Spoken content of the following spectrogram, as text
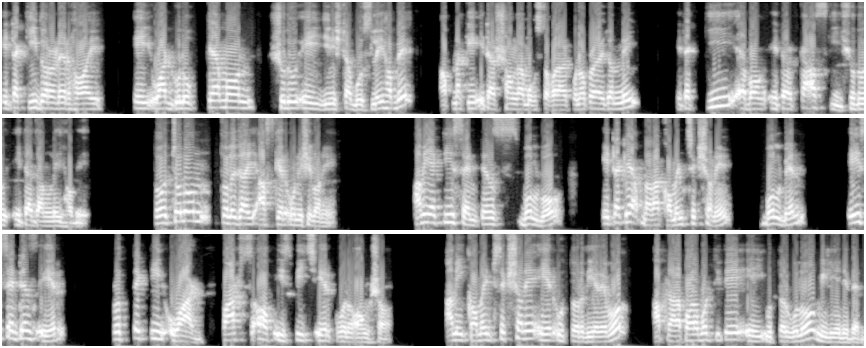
এটা কি ধরনের হয়, এই ওয়ার্ডগুলো কেমন, শুধু এই জিনিসটা বুঝলেই হবে। আপনাকে এটার সংজ্ঞা মুখস্থ করার কোনো প্রয়োজন নেই। এটা কি এবং এটার কাজ কি, শুধু এটা জানলেই হবে। তো চলুন চলে যাই আজকের অনুশীলনে। আমি একটি সেন্টেন্স বলব এটাকে আপনারা কমেন্ট সেকশনে বলবেন, এই সেন্টেন্স এর প্রত্যেকটি ওয়ার্ড পার্টস অফ স্পিচ এর কোন অংশ। আমি কমেন্ট সেকশনে এর উত্তর দিয়ে দেব, আপনারা পরবর্তীতে এই উত্তরগুলো মিলিয়ে নেবেন।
